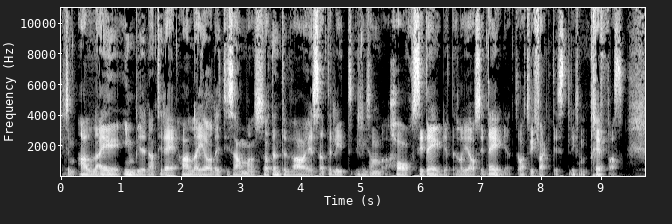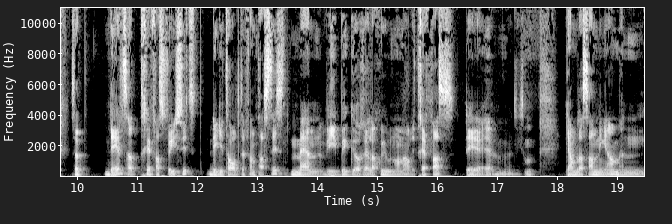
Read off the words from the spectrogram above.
liksom, alla är inbjudna till det, alla gör det tillsammans så att inte varje satellit liksom har sitt eget eller gör sitt eget och att vi faktiskt liksom träffas. Så att dels att träffas fysiskt, digitalt är fantastiskt, men vi bygger relationer när vi träffas. Det är liksom gamla sanningar, men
